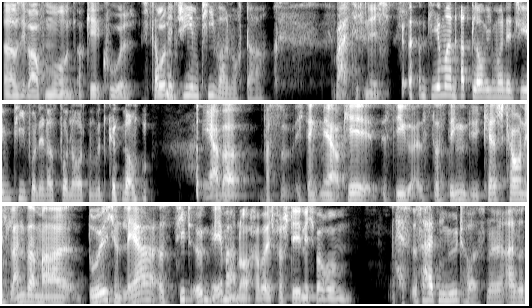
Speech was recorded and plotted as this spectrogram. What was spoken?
Äh, sie war auf dem Mond. Okay, cool. Ich glaube, eine GMT war noch da. Weiß ich nicht. Irgendjemand hat, glaube ich, mal eine GMT von den Astronauten mitgenommen. Ja, aber was ich denke mir, okay, ist die ist das Ding die Cash Cow nicht langsam mal durch und leer? Es zieht irgendwie immer noch, aber ich verstehe nicht warum. Es ist halt ein Mythos, ne? Also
